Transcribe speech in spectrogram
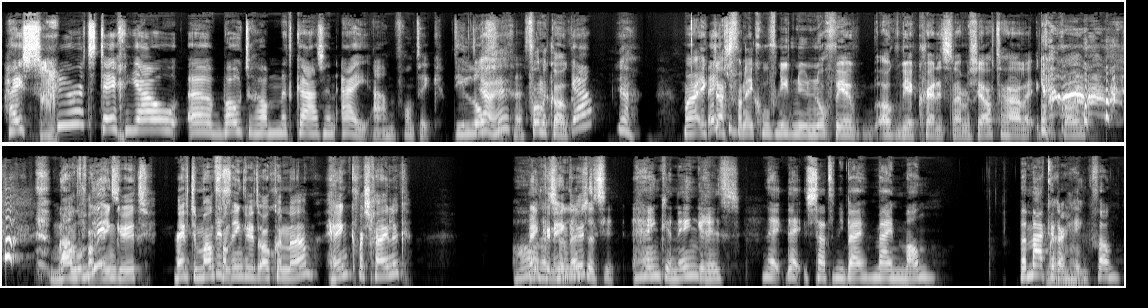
hij schuurt tegen jouw eh, boterham met kaas en ei aan, vond ik. Die Ja, lossige. hè? vond ik ook. Ja? Ja. Maar ik Weet dacht je- van, ik hoef niet nu nog weer, ook weer credits naar mezelf te halen. Ik heb gewoon man van niet? Ingrid. Heeft de man is- van Ingrid ook een naam? Henk waarschijnlijk? Oh, Henk en Ingrid? je- Henk en Ingrid. Nee, nee, staat er niet bij. Mijn man. We maken Mijn er man. Henk van.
